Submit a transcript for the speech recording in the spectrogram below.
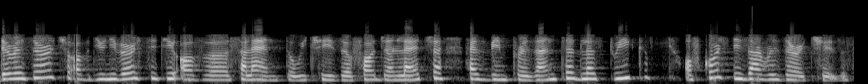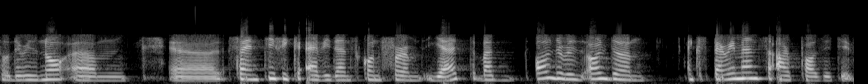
The research of the University of uh, Salento, which is uh, Foggia and Lecce, has been presented last week. Of course, these are researches, so there is no um, uh, scientific evidence confirmed yet, but all the, all the experiments are positive.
